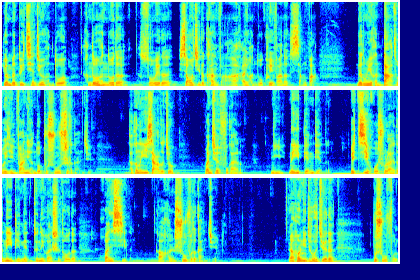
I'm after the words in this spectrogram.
原本对钱就有很多很多很多的所谓的消极的看法啊，还有很多匮乏的想法，那东西很大，就会引发你很多不舒适的感觉，它可能一下子就完全覆盖了你那一点点的被激活出来的那一点点对那块石头的欢喜的啊很舒服的感觉，然后你就会觉得不舒服了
